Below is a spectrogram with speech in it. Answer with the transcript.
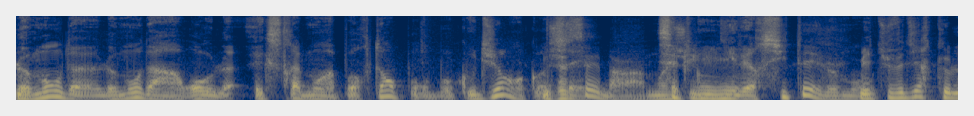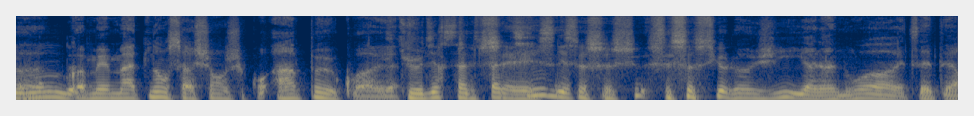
Le monde, le monde a un rôle extrêmement important pour beaucoup de gens. quoi. Je C'est- sais, bah, moi, c'est une université, le monde. Mais tu veux dire que le Euh, monde. mais maintenant, ça change un peu. Quoi. Tu veux dire que ça te fatigue C'est sociologie à la noix, etc.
